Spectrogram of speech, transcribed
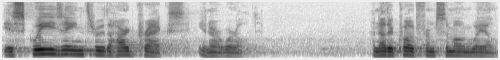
is squeezing through the hard cracks in our world. Another quote from Simone Weil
